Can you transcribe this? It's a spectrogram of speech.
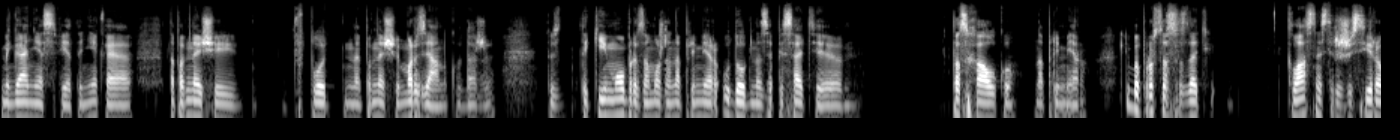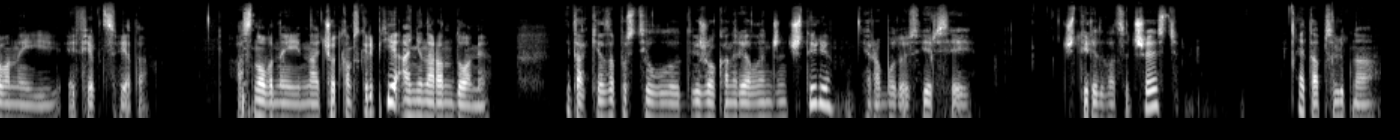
мигания света, некая напоминающий вплоть напоминающий морзянку даже. То есть таким образом можно, например, удобно записать э, пасхалку, например, либо просто создать классный срежиссированный эффект света, основанный на четком скрипте, а не на рандоме. Итак, я запустил движок Unreal Engine 4 и работаю с версией 4.26. Это абсолютно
